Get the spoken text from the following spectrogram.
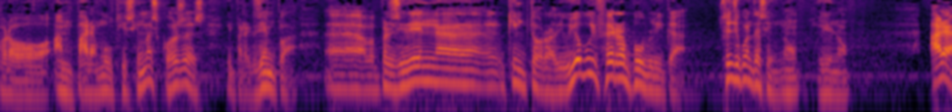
però empara moltíssimes coses. I, per exemple, eh, el president eh, Quim Torra diu jo vull fer república. 155? No, miri, no. Ara,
